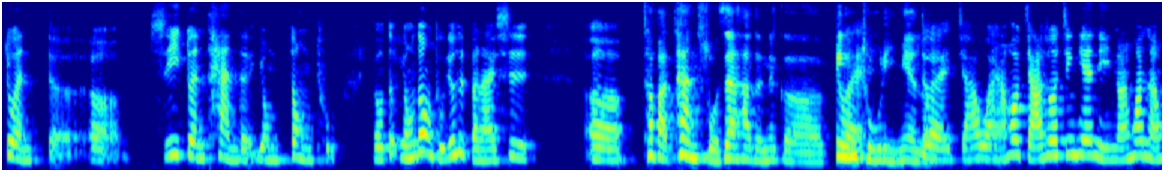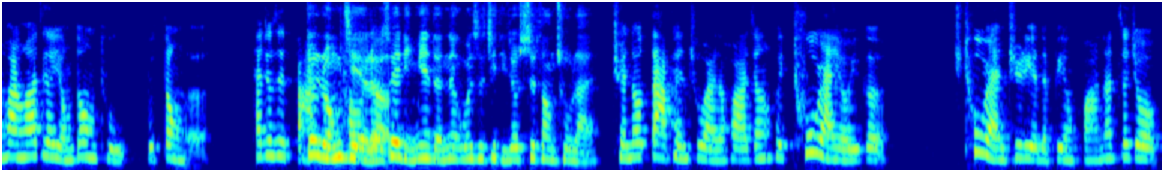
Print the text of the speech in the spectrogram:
吨的呃十亿吨碳的永冻土，永冻永冻土就是本来是。呃，它把碳锁在它的那个冰土里面了。对，甲烷。然后，假如说今天你暖化暖化的话，这个永冻土不动了，它就是把就溶解了，所以里面的那个温室气体就释放出来，全都大喷出来的话，这样会突然有一个突然剧烈的变化。那这就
